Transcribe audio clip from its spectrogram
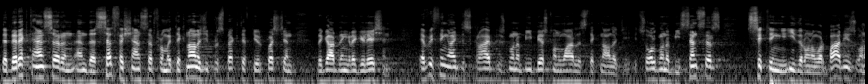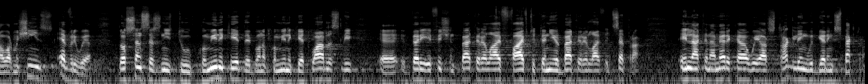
The direct answer and, and the selfish answer from a technology perspective to your question regarding regulation. Everything I described is going to be based on wireless technology. It's all going to be sensors sitting either on our bodies, on our machines, everywhere. Those sensors need to communicate. They're going to communicate wirelessly very efficient battery life, five to 10 year battery life, etc. In Latin America, we are struggling with getting spectrum.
